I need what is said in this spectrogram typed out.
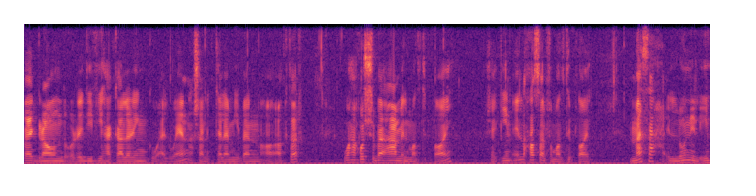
background already فيها coloring وألوان عشان الكلام يبان أكتر. وهخش بقى أعمل multiply شايفين إيه اللي حصل في multiply مسح اللون الايه؟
